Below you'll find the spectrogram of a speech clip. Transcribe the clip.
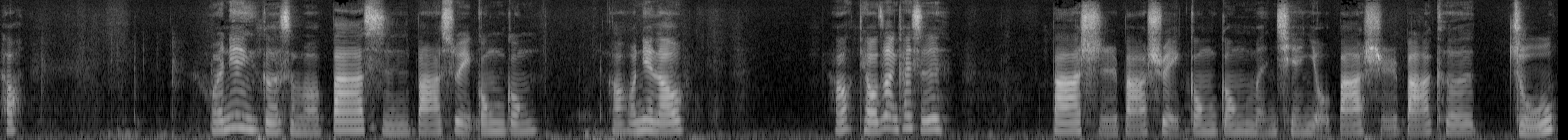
好，我要念个什么？八十八岁公公。好，我念喽。好，挑战开始。八十八岁公公门前有八十八棵竹，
